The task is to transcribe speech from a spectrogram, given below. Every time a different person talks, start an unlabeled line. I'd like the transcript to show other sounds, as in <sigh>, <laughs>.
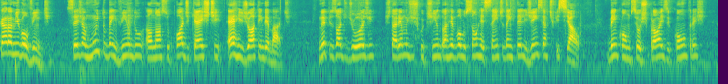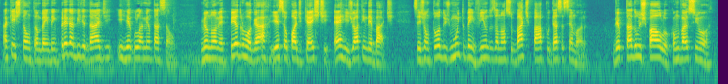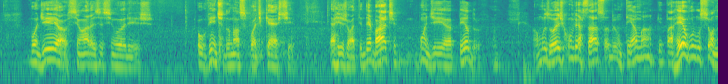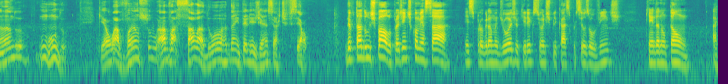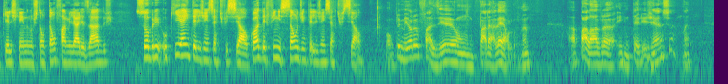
Caro amigo ouvinte, seja muito bem-vindo ao nosso podcast RJ em Debate. No episódio de hoje, estaremos discutindo a revolução recente da inteligência artificial, bem como seus prós e contras, a questão também da empregabilidade e regulamentação. Meu nome é Pedro Rogar e esse é o podcast RJ em Debate. Sejam todos muito bem-vindos ao nosso bate-papo dessa semana. Deputado Luiz Paulo, como vai o senhor?
Bom dia, senhoras e senhores ouvintes do nosso podcast RJ em Debate. Bom dia, Pedro. Vamos hoje conversar sobre um tema que está revolucionando o mundo, que é o avanço avassalador da inteligência artificial.
Deputado Luiz Paulo, para a gente começar esse programa de hoje, eu queria que o senhor explicasse para os seus ouvintes, que ainda não estão, aqueles que ainda não estão tão familiarizados, sobre o que é inteligência artificial, qual a definição de inteligência artificial.
Bom, primeiro fazer um paralelo, né? A palavra inteligência né,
